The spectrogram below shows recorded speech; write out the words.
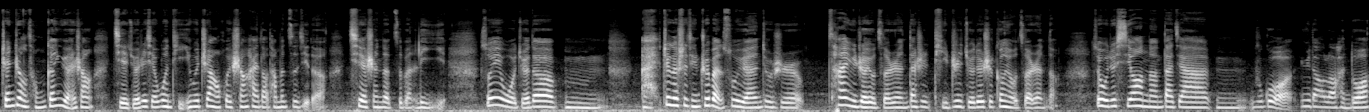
真正从根源上解决这些问题，因为这样会伤害到他们自己的切身的资本利益。所以我觉得，嗯，哎，这个事情追本溯源，就是参与者有责任，但是体制绝对是更有责任的。所以我就希望呢，大家，嗯，如果遇到了很多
